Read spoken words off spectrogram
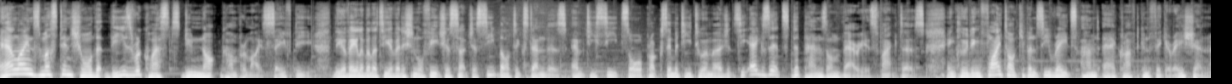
airlines must ensure that these requests do not compromise safety. The availability of additional features such as seatbelt extenders, empty seats, or proximity to emergency exits depends on various factors, including flight occupancy rates and aircraft configuration.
